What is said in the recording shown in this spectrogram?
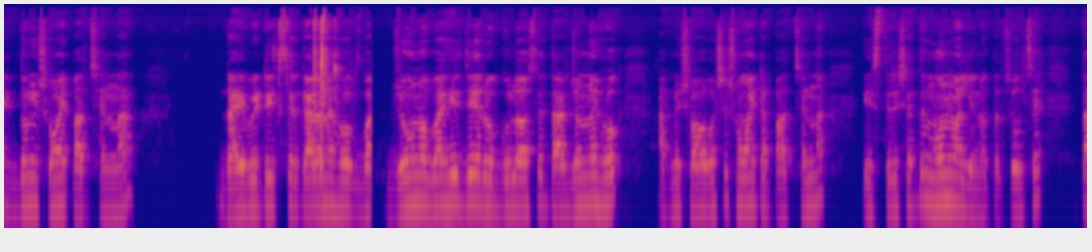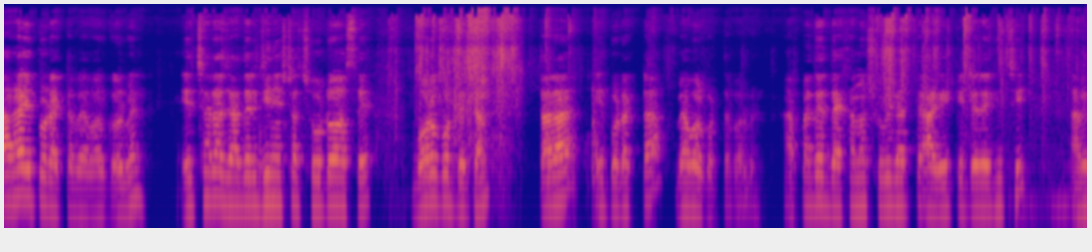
একদমই সময় পাচ্ছেন না ডায়াবেটিক্সের কারণে হোক বা যৌনবাহী যে রোগগুলো আছে তার জন্যই হোক, আপনি সহবাসে সময়টা পাচ্ছেন না, স্ত্রীর সাথে মন মালিন্যতা চলছে, তারা এই প্রোডাক্টটা ব্যবহার করবেন। এছাড়া যাদের জিনিসটা ছোট আছে, বড় করতে চান, তারা এই প্রোডাক্টটা ব্যবহার করতে পারবেন। আপনাদের দেখানোর সুবিধার্থে আগে কেটে রেখেছি, আমি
